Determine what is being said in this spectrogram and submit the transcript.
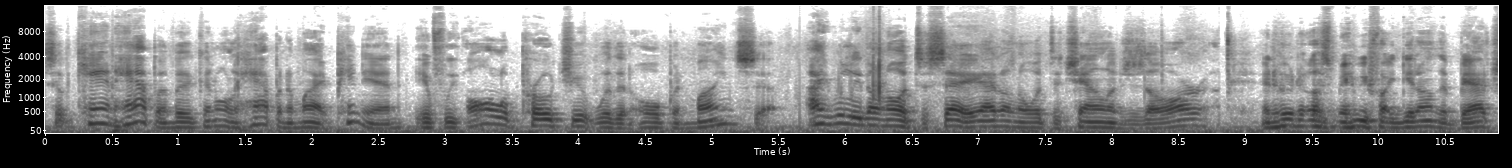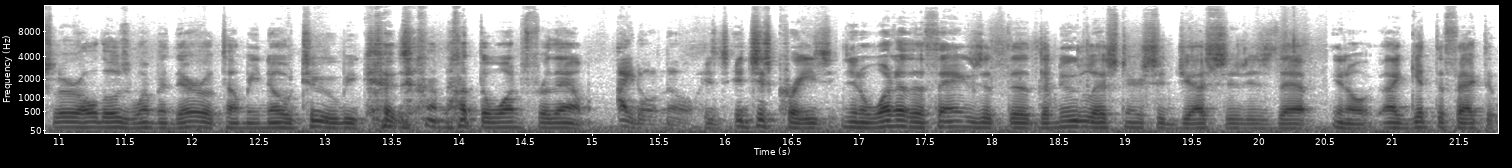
So it can happen, but it can only happen, in my opinion, if we all approach it with an open mindset. I really don't know what to say. I don't know what the challenges are. And who knows, maybe if I get on The Bachelor, all those women there will tell me no too because I'm not the one for them. I don't know. It's, it's just crazy. You know, one of the things that the, the new listener suggested is that, you know, I get the fact that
